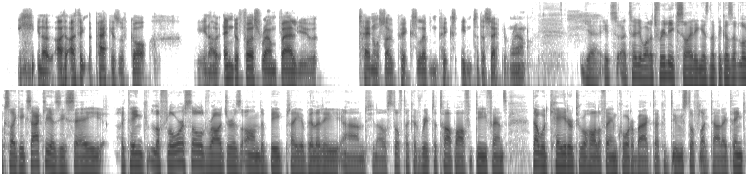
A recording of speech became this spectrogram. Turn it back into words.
you know I, I think the Packers have got you know end of first round value, ten or so picks, eleven picks into the second round. Yeah, it's. I tell you what, it's really exciting, isn't it? Because it looks like exactly as you say. I think Lafleur sold Rodgers on the big playability and you know stuff that could rip the top off of defense that would cater to a Hall of Fame quarterback that could do stuff like that. I think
